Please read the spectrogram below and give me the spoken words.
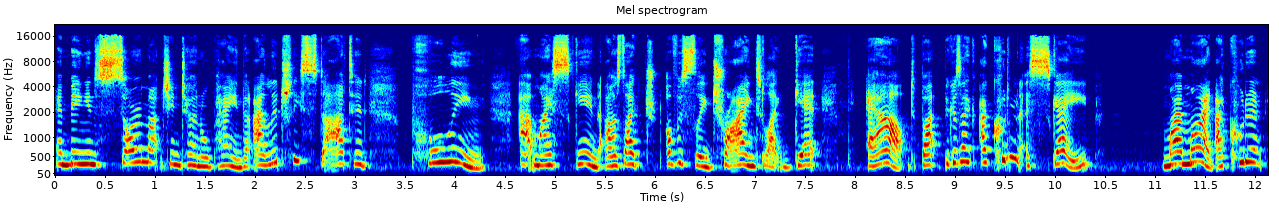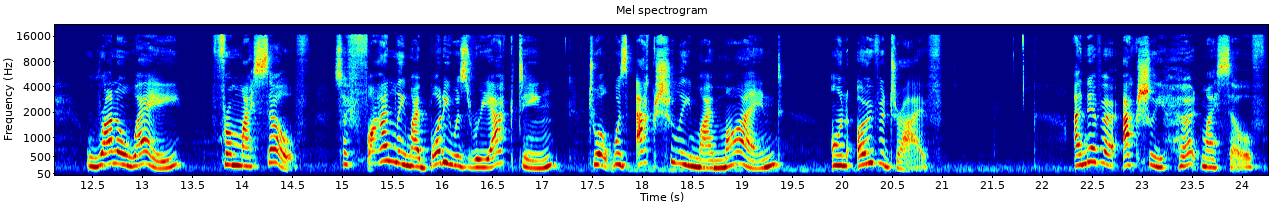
and being in so much internal pain that I literally started pulling at my skin. I was like, obviously trying to like get out, but because I, I couldn't escape my mind, I couldn't run away from myself. So finally, my body was reacting to what was actually my mind on overdrive. I never actually hurt myself,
